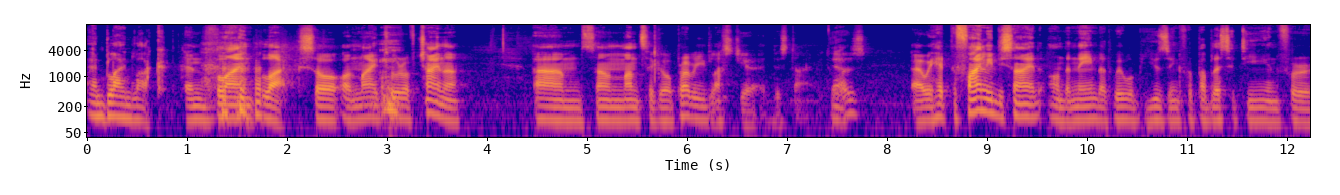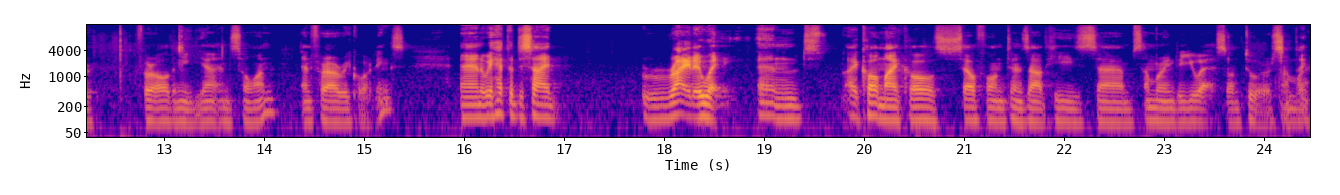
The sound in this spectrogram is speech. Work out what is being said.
And blind luck. and blind luck. So on my tour of China, um, some months ago, probably last year at this time it Yeah. was, uh, we had to finally decide on the name that we will be using for publicity and for for all the media and so on, and for our recordings, and we had to decide right away. And I call Michael's cell phone. Turns out he's um, somewhere in the U.S. on tour or something.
